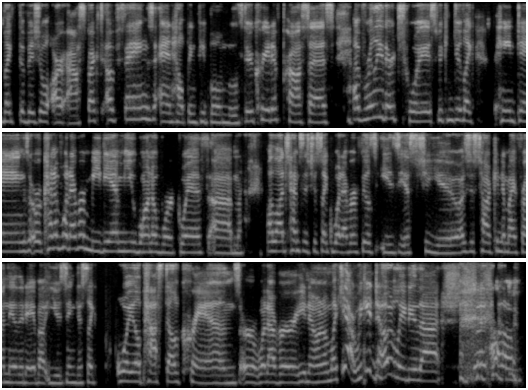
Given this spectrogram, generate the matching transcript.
like the visual art aspect of things and helping people move through creative process of really their choice. We can do like paintings or kind of whatever medium you want to work with. Um, a lot of times it's just like whatever feels easiest to you. I was just talking to my friend the other day about using just like oil pastel crayons or whatever, you know, and I'm like, yeah, we can totally do that. But um,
